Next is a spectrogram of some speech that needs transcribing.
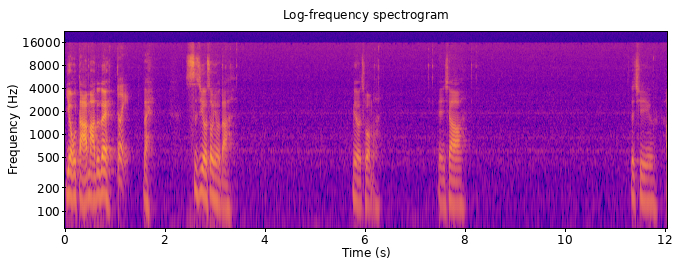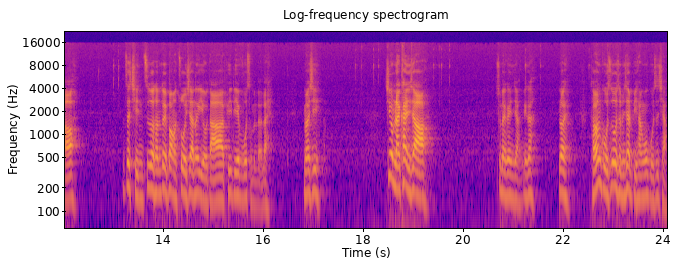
友达嘛，对不对？对，来，四季有送友达，没有错嘛？等一下啊、这请好，这请制作团队帮我做一下那个友达 PDF 什么的，来，没关系。今天我们来看一下啊、顺便跟你讲，你看，对，台湾股市为什么现在比韩国股市强？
